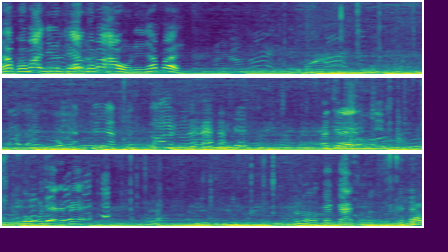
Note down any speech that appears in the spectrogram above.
ยับเข้ามายืนแขนเข้ามาเอานี่ยับไปไม่ใช่เลยจิตพวกไม่ใช่เลยแพ้มันออกจากจากหนึ่งครับ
